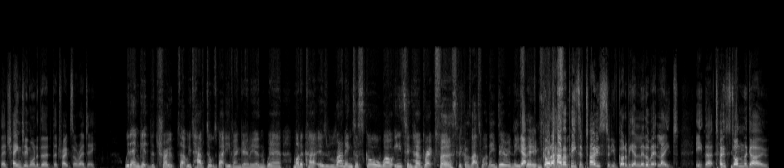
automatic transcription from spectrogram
they're changing one of the, the tropes already. We then get the trope that we have talked about Evangelion, where Monica is running to school while eating her breakfast because that's what they do in these Yep, things. gotta have a piece of toast and you've got to be a little bit late. Eat that toast on the go.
